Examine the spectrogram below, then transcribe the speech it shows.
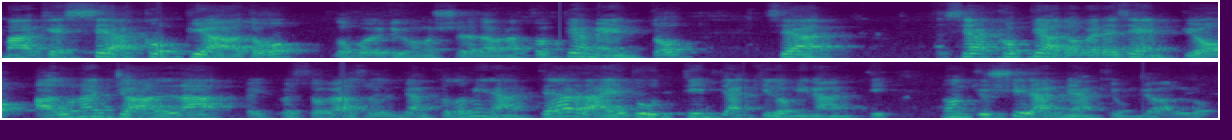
ma che se accoppiato, lo puoi riconoscere da un accoppiamento, se, ha, se accoppiato per esempio ad una gialla, in questo caso del bianco dominante, avrai tutti i bianchi dominanti, non ti uscirà neanche un giallo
